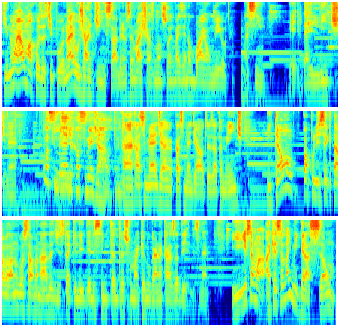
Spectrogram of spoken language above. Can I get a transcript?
Que não é uma coisa tipo. Não é o jardim, sabe? né? Você não vai achar as mansões, mas é um bairro meio assim. é, Da elite, né? Classe média, classe média alta. Né? Tá, a classe média, a classe média alta, exatamente. Então, a polícia que tava lá não gostava nada disso, daquele deles tentando transformar aquele lugar na casa deles, né? E isso é uma. A questão da imigração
